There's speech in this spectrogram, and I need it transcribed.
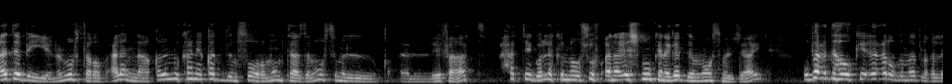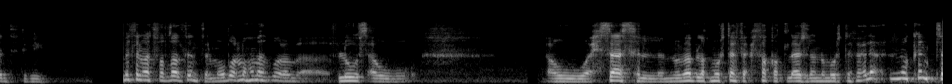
ادبيا المفترض على الناقل إنه كان يقدم صورة ممتازة الموسم اللي فات حتى يقول لك إنه شوف أنا إيش ممكن أقدم الموسم الجاي؟ وبعدها okay اعرض المبلغ اللي أنت تبيه. مثل ما تفضلت أنت الموضوع ما هو موضوع فلوس أو أو إحساس إنه المبلغ مرتفع فقط لأجل إنه مرتفع لا إنه كنت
